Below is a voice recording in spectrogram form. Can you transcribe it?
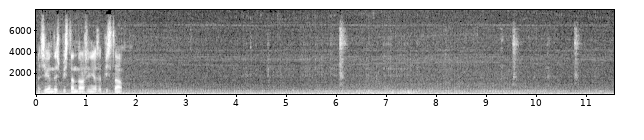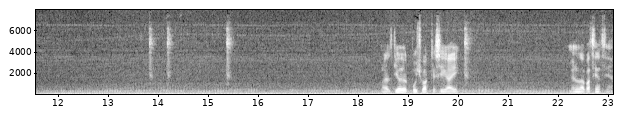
Me siguen despistando las líneas de pista. El tío del pushback que sigue ahí. Menuda paciencia.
